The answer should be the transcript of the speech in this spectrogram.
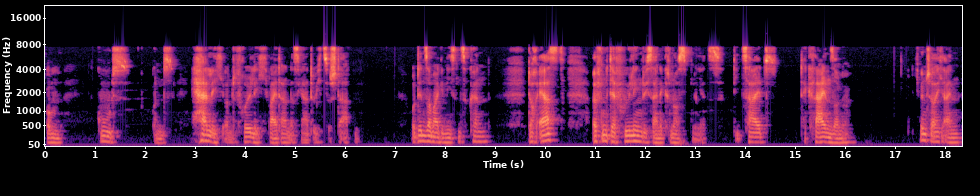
um gut und herrlich und fröhlich weiter in das Jahr durchzustarten und den Sommer genießen zu können. Doch erst öffnet der Frühling durch seine Knospen jetzt die Zeit der kleinen Sonne, ich wünsche euch einen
